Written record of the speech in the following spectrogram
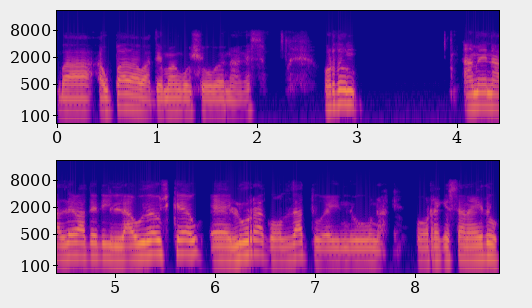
ba aupada bat emango xo benak, ez. Orduan, hemen alde batetik lau dauzkeu e, lurra goldatu egin dugunak. Horrek esan nahi du,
